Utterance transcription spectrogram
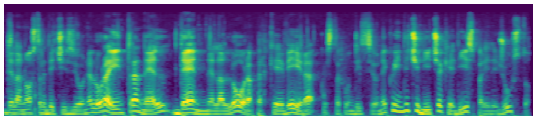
della nostra decisione, allora entra nel then, nell'allora, perché è vera questa condizione, quindi ci dice che è dispari ed è giusto.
